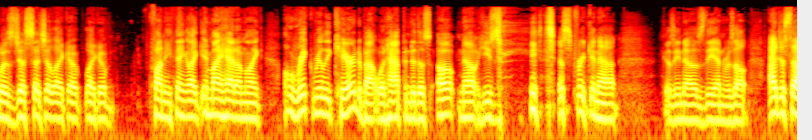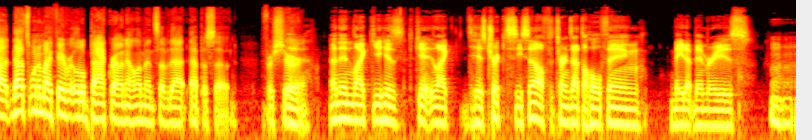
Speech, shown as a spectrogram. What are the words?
was just such a like a like a funny thing like in my head i'm like oh rick really cared about what happened to this oh no he's he's just freaking out because he knows the end result i just thought that's one of my favorite little background elements of that episode for sure Yeah. And then like his get like his tricksy self, it turns out the whole thing made up memories. Mhm.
